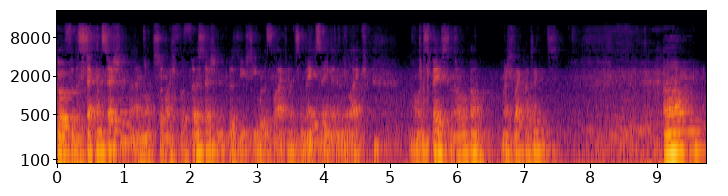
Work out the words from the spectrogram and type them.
go for the second session and not so much for the first session because you see what it's like and it's amazing, and you're like, I want space, and they're all gone, much like our tickets. Um,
